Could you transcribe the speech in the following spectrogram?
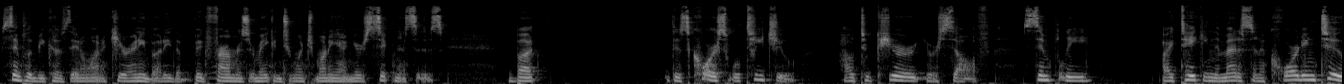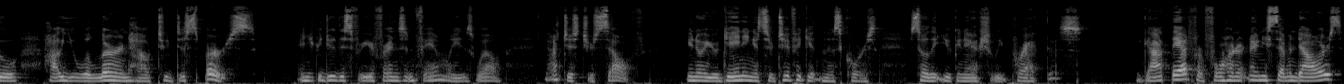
simply because they don't want to cure anybody. The big farmers are making too much money on your sicknesses. But this course will teach you how to cure yourself simply by taking the medicine according to how you will learn how to disperse. And you can do this for your friends and family as well, not just yourself. You know, you're gaining a certificate in this course so that you can actually practice. You got that for $497?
